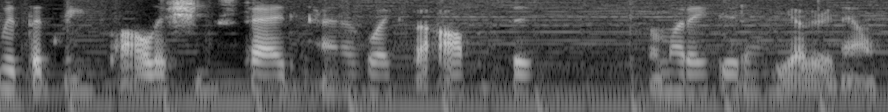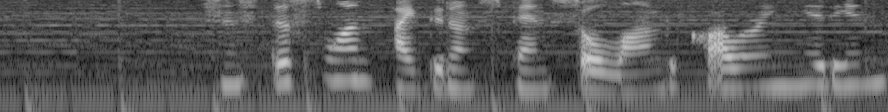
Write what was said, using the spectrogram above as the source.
with the green polish instead, kind of like the opposite from what I did on the other nail. Since this one I didn't spend so long coloring it in,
